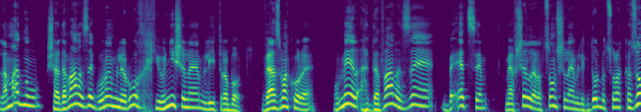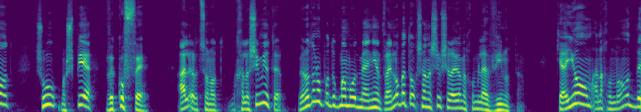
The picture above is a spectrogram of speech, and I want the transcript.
למדנו שהדבר הזה גורם לרוח החיוני שלהם להתרבות. ואז מה קורה? אומר, הדבר הזה בעצם מאפשר לרצון שלהם לגדול בצורה כזאת שהוא משפיע וכופה על רצונות חלשים יותר. ונותן לנו פה דוגמה מאוד מעניינת, ואני לא בטוח שאנשים של היום יכולים להבין אותה. כי היום אנחנו מאוד uh,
